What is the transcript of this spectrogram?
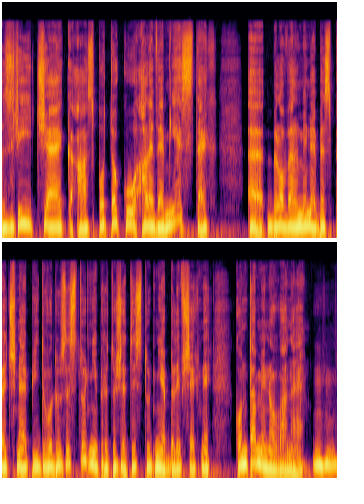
z říček a z potoků, ale ve městech eh, bylo velmi nebezpečné pít vodu ze studní, protože ty studně byly všechny kontaminované. Mm-hmm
